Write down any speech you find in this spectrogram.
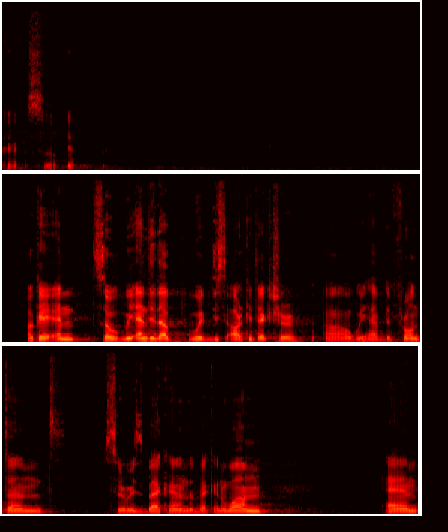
Okay, so yeah. Okay, and so we ended up with this architecture. Uh, we have the front end service backend, backend one, and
